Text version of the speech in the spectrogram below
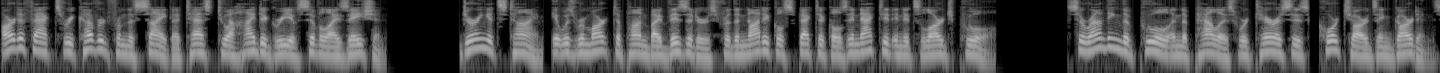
Artifacts recovered from the site attest to a high degree of civilization. During its time, it was remarked upon by visitors for the nautical spectacles enacted in its large pool. Surrounding the pool and the palace were terraces, courtyards and gardens.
